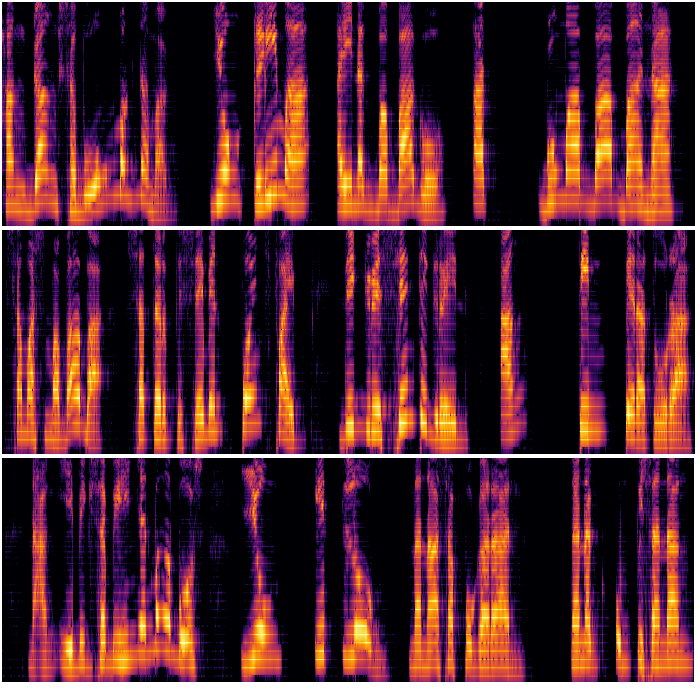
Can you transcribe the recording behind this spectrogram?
hanggang sa buong magdamag, yung klima ay nagbabago at bumababa na sa mas mababa sa 37.5 degrees centigrade ang temperatura. Na ang ibig sabihin niyan mga boss, yung itlog na nasa pugaran na nag-umpisa ng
